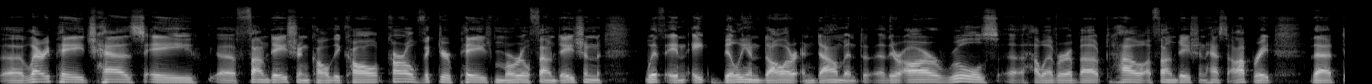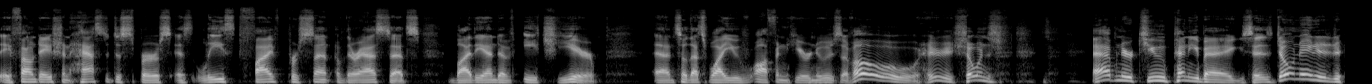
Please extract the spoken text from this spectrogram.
uh, Larry Page has a uh, foundation called the Carl, Carl Victor Page Memorial Foundation with an $8 billion endowment. Uh, there are rules, uh, however, about how a foundation has to operate, that a foundation has to disperse at least 5% of their assets by the end of each year. And so that's why you often hear news of, oh, someone's Abner Q. Pennybags has donated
